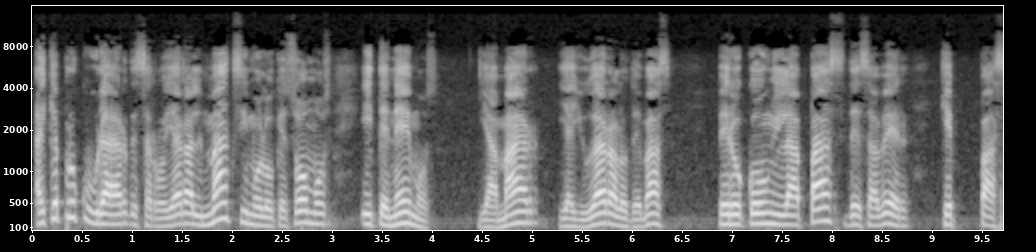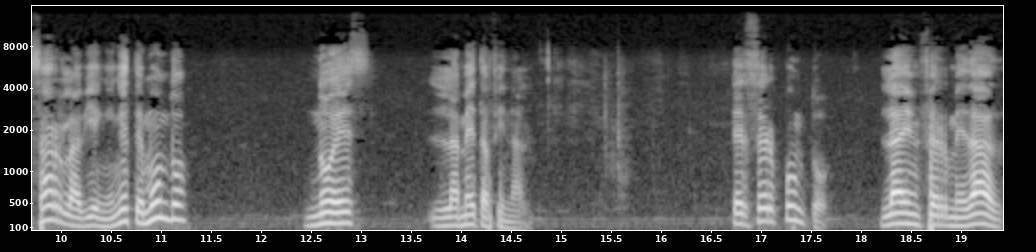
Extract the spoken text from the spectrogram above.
Hay que procurar desarrollar al máximo lo que somos y tenemos y amar y ayudar a los demás, pero con la paz de saber que pasarla bien en este mundo no es la meta final. Tercer punto, la enfermedad,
